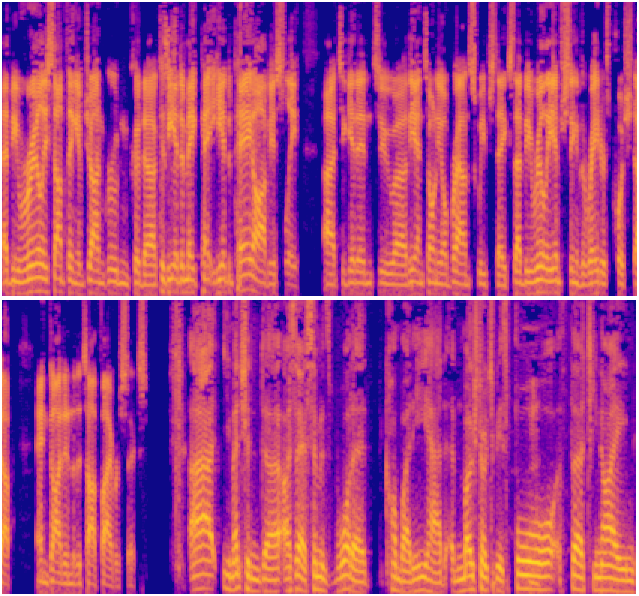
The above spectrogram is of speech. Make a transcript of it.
that'd be really something if Jon Gruden could, uh, cause he had to make pay, he had to pay obviously, uh, to get into, uh, the Antonio Brown sweepstakes. That'd be really interesting if the Raiders pushed up and got into the top five or six. Uh, you mentioned, uh, Isaiah Simmons. What a combine he had and most notably his 439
